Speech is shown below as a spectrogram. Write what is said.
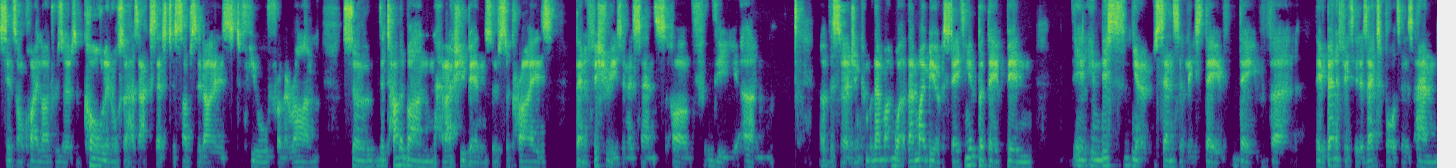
sits on quite large reserves of coal. It also has access to subsidized fuel from Iran. So the Taliban have actually been sort of surprise beneficiaries, in a sense, of the um, of the surge in that might, well that might be overstating it, but they've been in, in this you know sense at least they've they've uh, they've benefited as exporters. And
